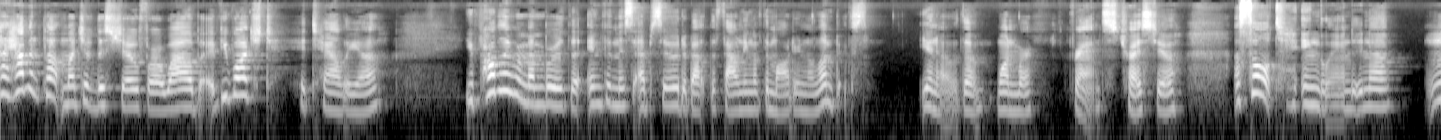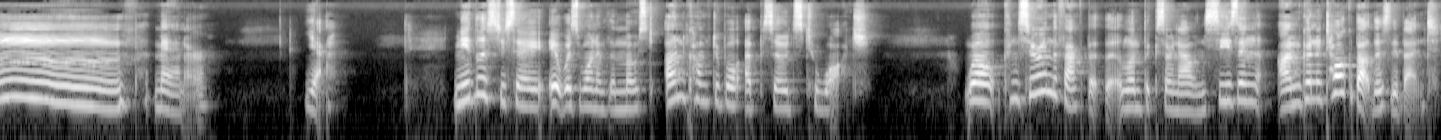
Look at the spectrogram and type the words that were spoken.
I haven't thought much of this show for a while, but if you watched Hetalia, you probably remember the infamous episode about the founding of the modern Olympics. You know, the one where France tries to assault England in a mmm manner. Yeah. Needless to say, it was one of the most uncomfortable episodes to watch. Well, considering the fact that the Olympics are now in season, I'm going to talk about this event.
